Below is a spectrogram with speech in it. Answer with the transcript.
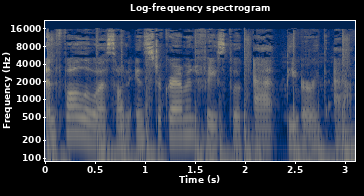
and follow us on Instagram and Facebook at The Irth App.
